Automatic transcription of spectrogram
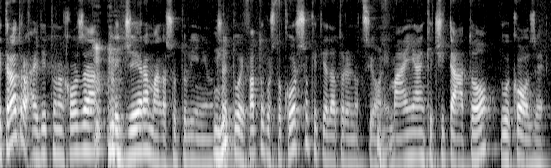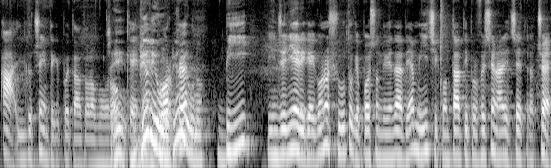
E tra l'altro hai detto una cosa leggera, ma la sottolineo, cioè mm-hmm. tu hai fatto questo corso che ti ha dato le nozioni, ma hai anche citato due cose. A, il docente che poi ti ha dato lavoro, sì, che è più network, di uno, più di uno. B, gli ingegneri che hai conosciuto, che poi sono diventati amici, contatti professionali, eccetera. Cioè,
